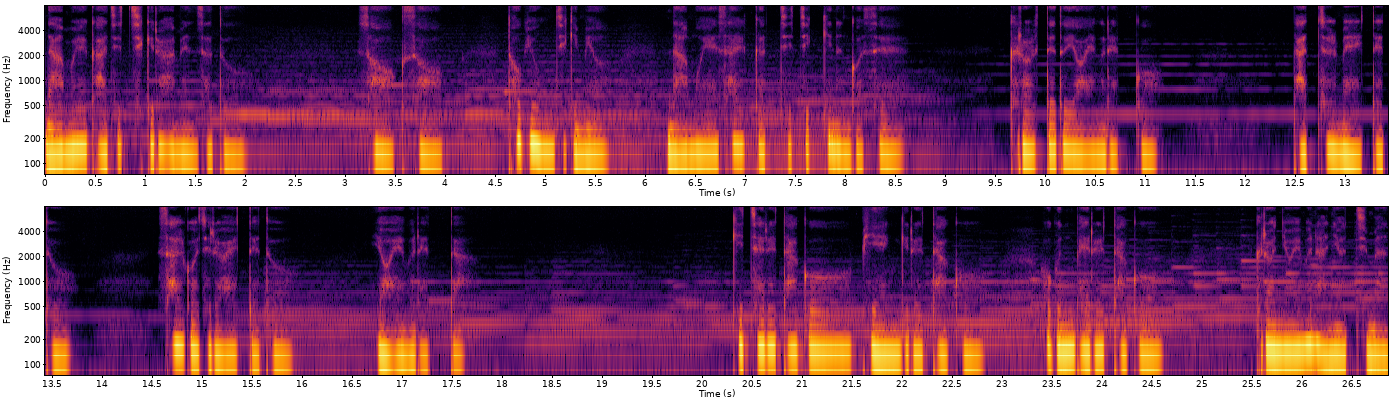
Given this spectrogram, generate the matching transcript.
나물 가지치기를 하면서도 석석 턱이 움직이며 나무에 살갗이 찢기는 것을 그럴 때도 여행을 했고 밭을 매일 때도 설거지를 할 때도 여행을 했다. 기차를 타고 비행기를 타고 혹은 배를 타고 그런 여행은 아니었지만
